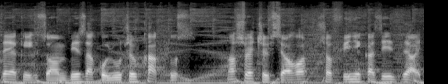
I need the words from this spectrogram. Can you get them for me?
деяких зомбі заколючив кактус, но швидше всього, що фініка з'їдять.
